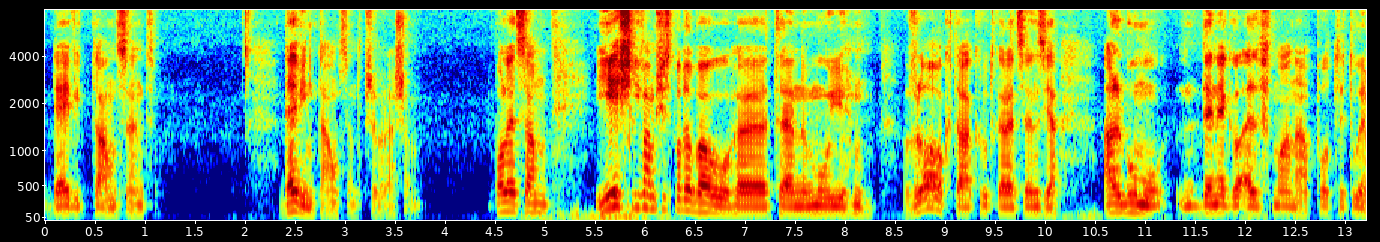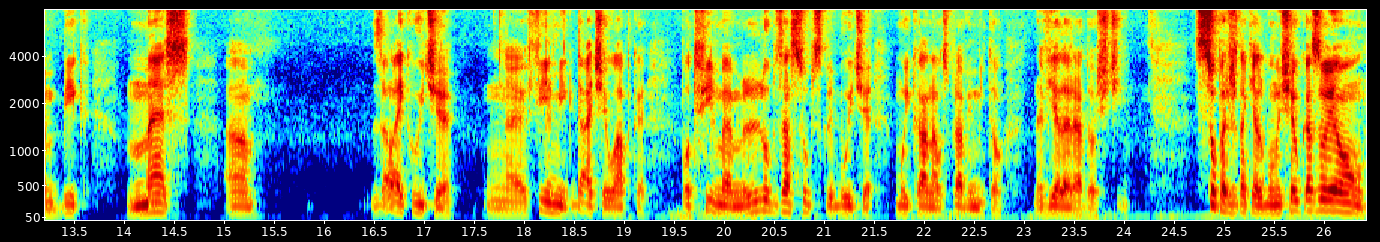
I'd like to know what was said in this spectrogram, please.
David Townsend. Devin Townsend, przepraszam. Polecam. Jeśli Wam się spodobał e, ten mój vlog, ta krótka recenzja albumu Denego Elfmana pod tytułem Big Mess, e, zalajkujcie e, filmik, dajcie łapkę pod filmem lub zasubskrybujcie mój kanał, sprawi mi to wiele radości. Super, że takie albumy się ukazują.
